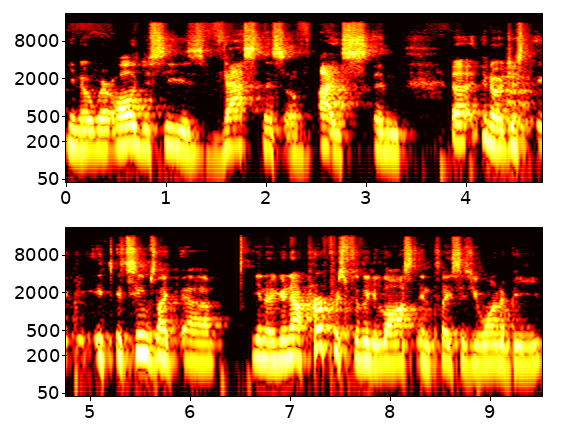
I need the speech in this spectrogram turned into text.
you know, where all you see is vastness of ice and, uh, you know, just it, it, it seems like, uh, you know, you're now purposefully lost in places you want to be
